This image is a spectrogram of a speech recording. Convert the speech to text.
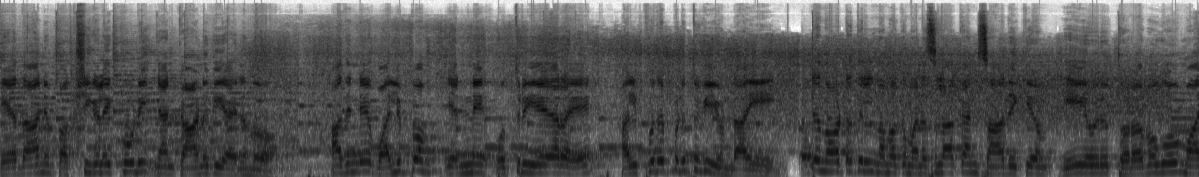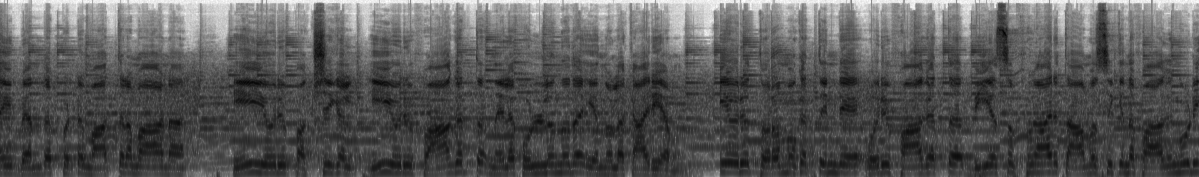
ഏതാനും പക്ഷികളെ കൂടി ഞാൻ കാണുകയായിരുന്നു. അതിന്റെ വലിപ്പം എന്നെ ഒത്തിരിയേറെ അത്ഭുതപ്പെടുത്തുകയുണ്ടായി. ഒറ്റ നോട്ടത്തിൽ നമുക്ക് മനസ്സിലാക്കാൻ സാധിക്കും ഈ ഒരു തുറമുഖവുമായി ബന്ധപ്പെട്ട് മാത്രമാണ് ഈ ഒരു പക്ഷികൾ ഈ ഒരു ഭാഗത്ത് നിലകൊള്ളുന്നത് എന്നുള്ള കാര്യം. ഈ ഒരു തുറമുഖത്തിന്റെ ഒരു ഭാഗത്ത് ബി എസ് എഫുകാർ താമസിക്കുന്ന ഭാഗം കൂടി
